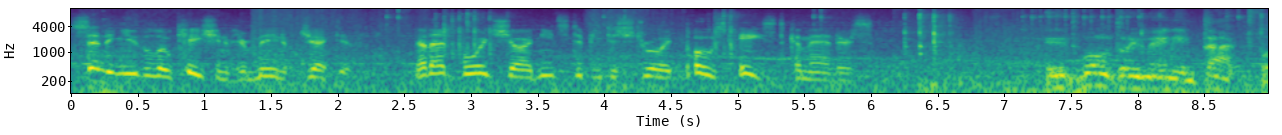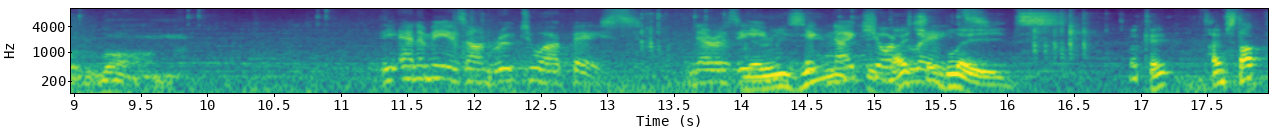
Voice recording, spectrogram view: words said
Sending you the location of your main objective. Now that void shard needs to be destroyed post-haste, commanders. It won't remain intact for long. The enemy is en route to our base. Nerazim, Nerizim, ignite, your, ignite blades. your blades. Okay, time stop.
